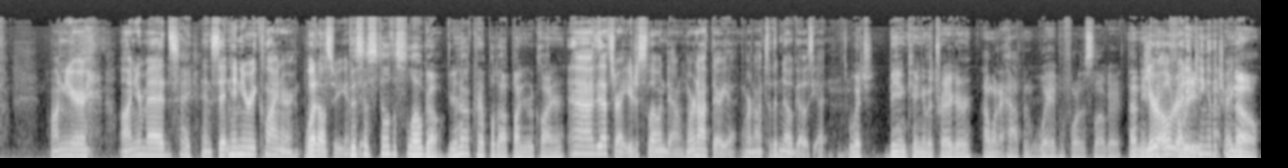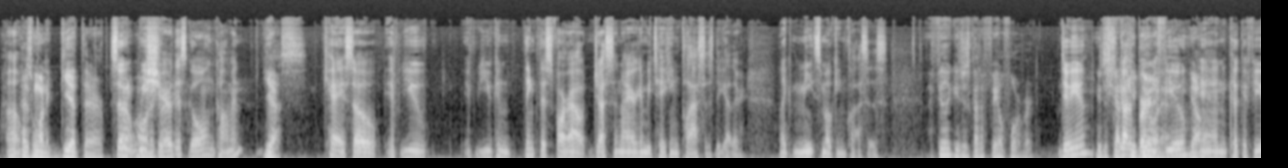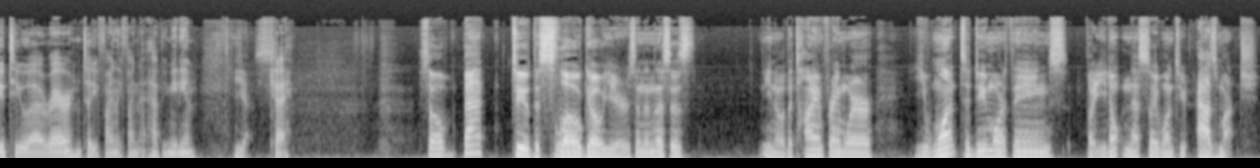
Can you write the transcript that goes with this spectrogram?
on your on your meds Hey, and sitting in your recliner. What else are you gonna do? this is still the slow go. You're not crippled up on your recliner, uh, that's right. You're just slowing down. We're not there yet. We're not to the no goes yet. which being king of the Traeger, I want it to happen way before the slow go. That needs You're be already pre- king of the uh, Traeger? No, Oh, I just want to get there. So we share this goal in common. Yes. Okay, so if you if you can think this far out, Justin and I are going to be taking classes together, like meat smoking classes. I feel like you just got to fail forward. Do you? You just got gotta burn a few Yep. and cook a few to uh, rare until you finally find that happy medium. Yes. Okay. So back to the slow go years, and then this is, you know, the time frame where you want to do more things, but you don't necessarily want to as much.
